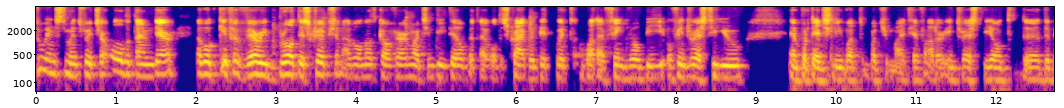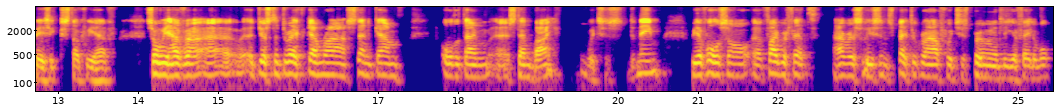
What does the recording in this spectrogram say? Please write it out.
two instruments which are all the time there. I will give a very broad description. I will not go very much in detail, but I will describe a bit with what I think will be of interest to you and potentially what, what you might have other interest beyond the, the basic stuff we have. So we have a, a, just a direct camera, StanCam, all the time uh, standby, which is the name. We have also a fiber-fed high resolution spectrograph, which is permanently available.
